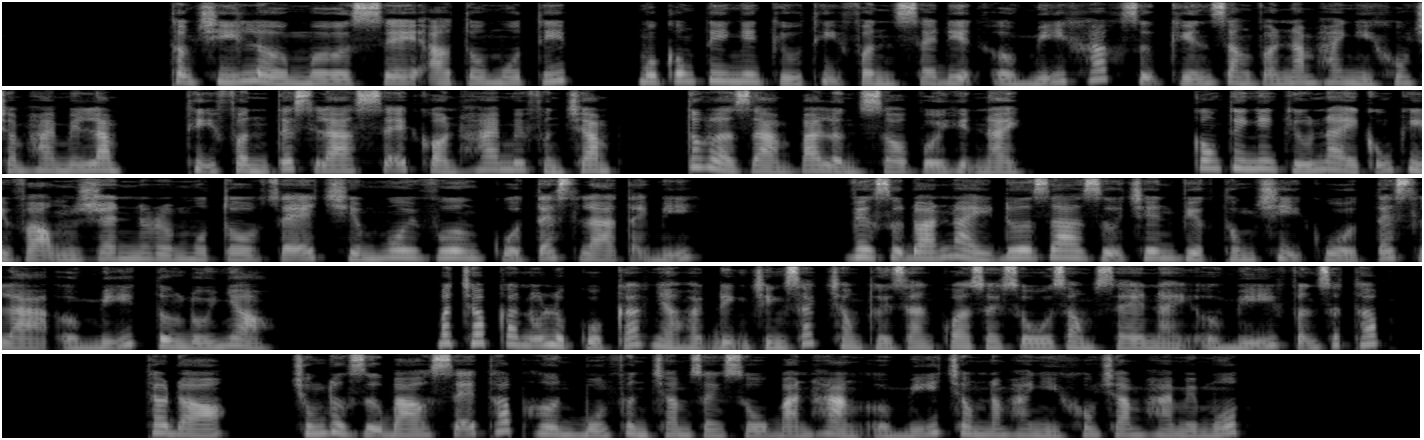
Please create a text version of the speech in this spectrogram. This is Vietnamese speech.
Thậm chí LMC Automotive, một công ty nghiên cứu thị phần xe điện ở Mỹ khác dự kiến rằng vào năm 2025, thị phần Tesla sẽ còn 20%, tức là giảm 3 lần so với hiện nay. Công ty nghiên cứu này cũng kỳ vọng General Motors sẽ chiếm ngôi vương của Tesla tại Mỹ. Việc dự đoán này đưa ra dựa trên việc thống trị của Tesla ở Mỹ tương đối nhỏ. Bất chấp các nỗ lực của các nhà hoạch định chính sách trong thời gian qua doanh số dòng xe này ở Mỹ vẫn rất thấp. Theo đó, chúng được dự báo sẽ thấp hơn 4% doanh số bán hàng ở Mỹ trong năm 2021.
